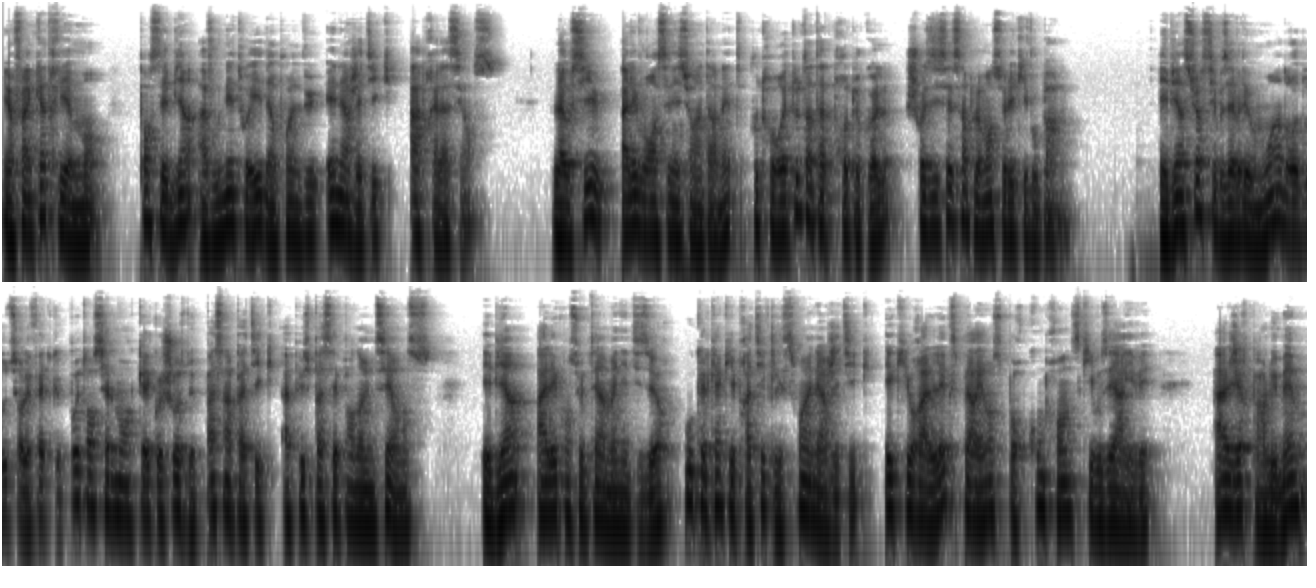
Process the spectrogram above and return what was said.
Et enfin, quatrièmement, pensez bien à vous nettoyer d'un point de vue énergétique après la séance. Là aussi, allez vous renseigner sur Internet, vous trouverez tout un tas de protocoles, choisissez simplement celui qui vous parle. Et bien sûr, si vous avez le moindre doute sur le fait que potentiellement quelque chose de pas sympathique a pu se passer pendant une séance, eh bien, allez consulter un magnétiseur ou quelqu'un qui pratique les soins énergétiques et qui aura l'expérience pour comprendre ce qui vous est arrivé, agir par lui-même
